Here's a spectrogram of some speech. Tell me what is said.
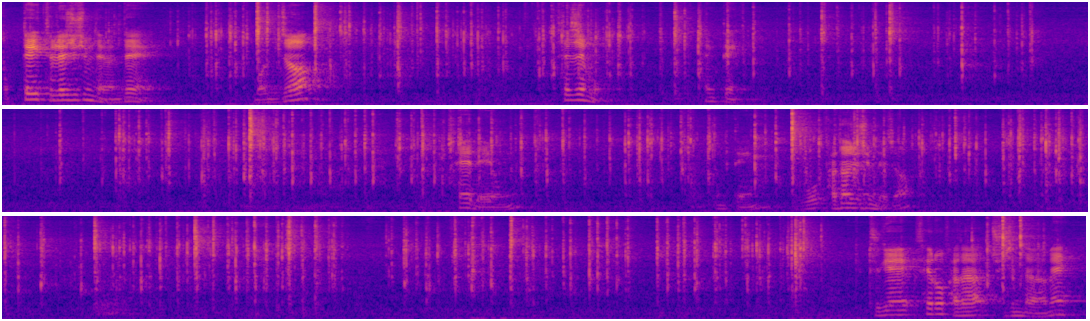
업데이트를 해주시면 되는데 먼저 새 제목 땡땡 새 내용 땡땡 그리고 받아주시면 되죠. 두 개 새로 받아 주신 다음에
